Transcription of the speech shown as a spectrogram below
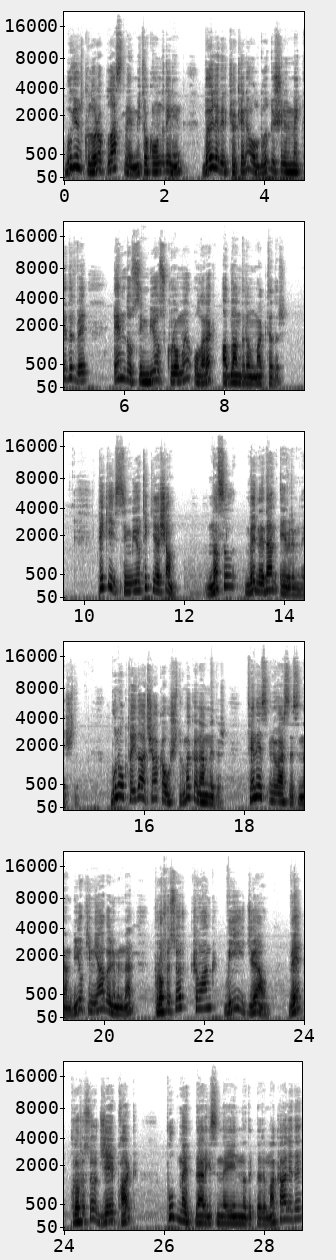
Bugün kloroplast ve mitokondrinin böyle bir kökeni olduğu düşünülmektedir ve endosimbiyoz kurumu olarak adlandırılmaktadır. Peki simbiyotik yaşam nasıl ve neden evrimleşti? Bu noktayı da açığa kavuşturmak önemlidir. Tennessee Üniversitesi'nden biyokimya bölümünden Profesör Kwang V. Jeon ve Profesör J. Park PubMed dergisinde yayınladıkları makalede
